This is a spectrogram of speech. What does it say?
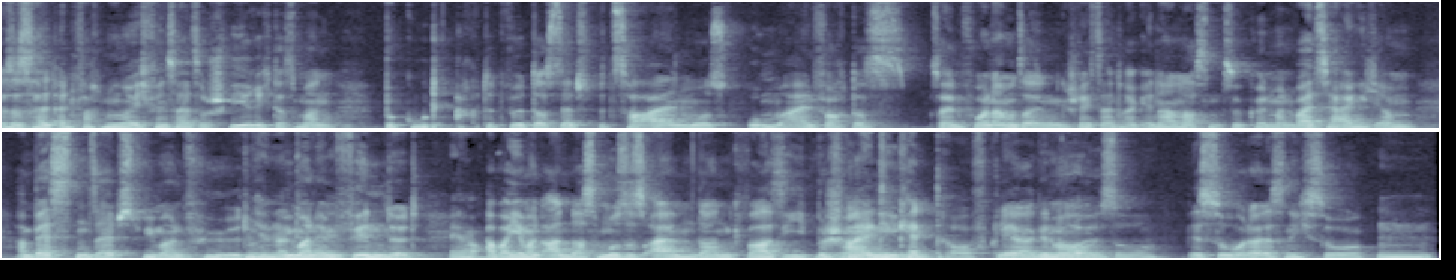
es ist halt einfach nur, ich finde es halt so schwierig, dass man begutachtet wird, das selbst bezahlen muss, um einfach das, seinen Vornamen und seinen Geschlechtseintrag ändern lassen zu können. Man weiß ja eigentlich am, am besten selbst, wie man fühlt und Ja, wie man empfindet. Ja. Aber jemand anders muss es einem dann quasi So ein bescheinigen. Etikett draufkleben. Ja, genau. Ja, ist so. Ist so oder ist nicht so. Mhm.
